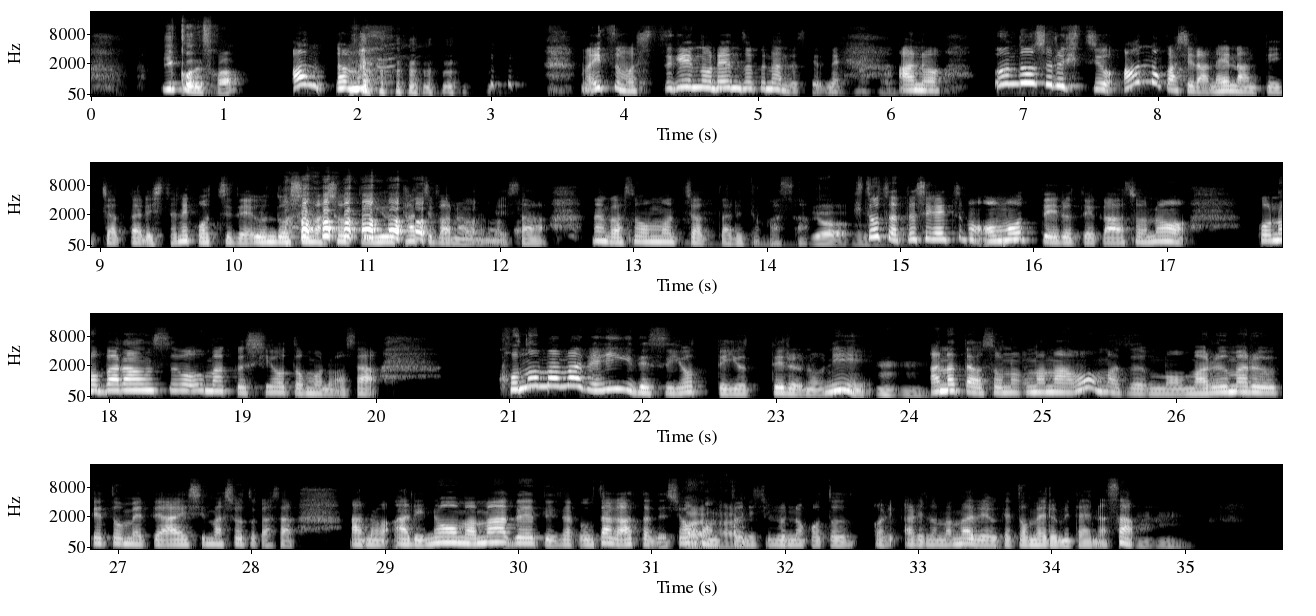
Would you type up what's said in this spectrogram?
1個ですか？あんあ、ま ま、いつも失言の連続なんですけどね。あの、運動する必要あんのかしらね？なんて言っちゃったりしてね、こっちで運動しましょうっていう立場なのにさ、なんかそう思っちゃったりとかさ。一つ私がいつも思っているっていうか、その、このバランスをうまくしようと思うのはさこのままでいいですよって言ってるのに、うんうん。あなたはそのままをまずもう丸々受け止めて愛しましょうとかさ、あの、ありのままでっていう歌があったでしょ、はいはい、本当に自分のことありありのままで受け止めるみたいなさ。うんうん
